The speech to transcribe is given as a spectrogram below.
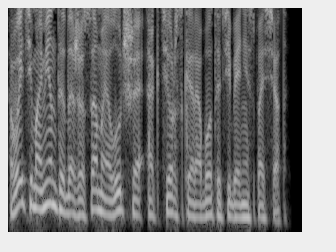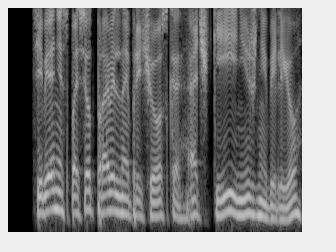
В эти моменты даже самая лучшая актерская работа тебя не спасет. Тебя не спасет правильная прическа, очки и нижнее белье.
